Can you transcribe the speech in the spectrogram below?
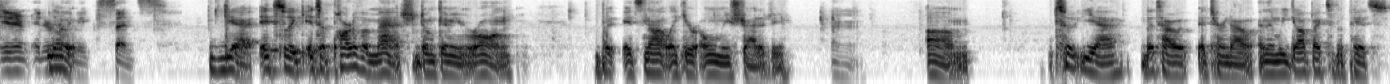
It didn't, it didn't No. really make sense. yeah, it's like it's a part of a match. Don't get me wrong, but it's not like your only strategy. hmm Um, so yeah, that's how it, it turned out. And then we got back to the pits,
